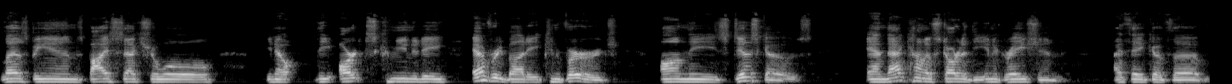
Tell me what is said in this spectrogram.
lesbians, bisexual, you know, the arts community, everybody converge on these discos. And that kind of started the integration, I think, of the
